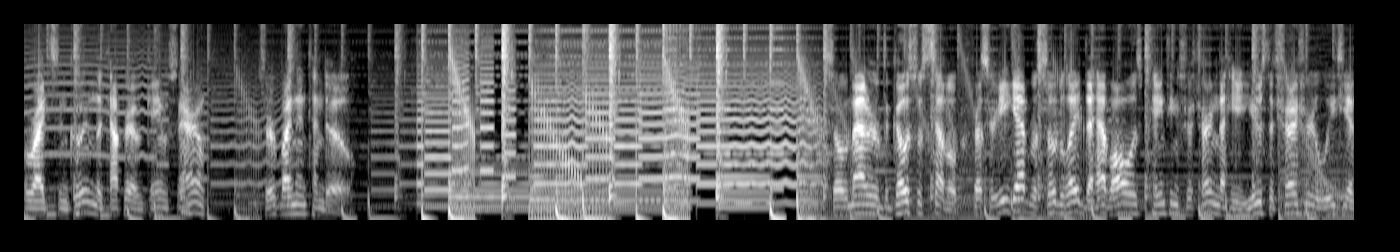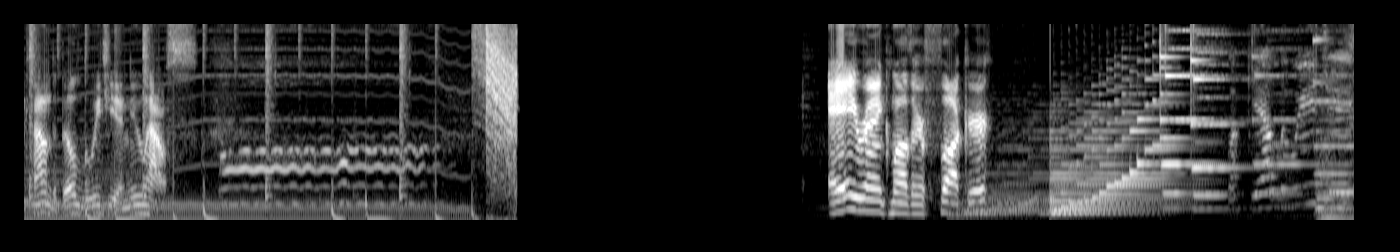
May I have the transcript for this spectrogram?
Rights including the copyright of game scenario reserved by Nintendo. So the matter of the ghost was settled. Professor Egad was so delayed to have all his paintings returned that he used the treasure Luigi had found to build Luigi a new house. A rank, motherfucker. Fuck yeah, Luigi.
